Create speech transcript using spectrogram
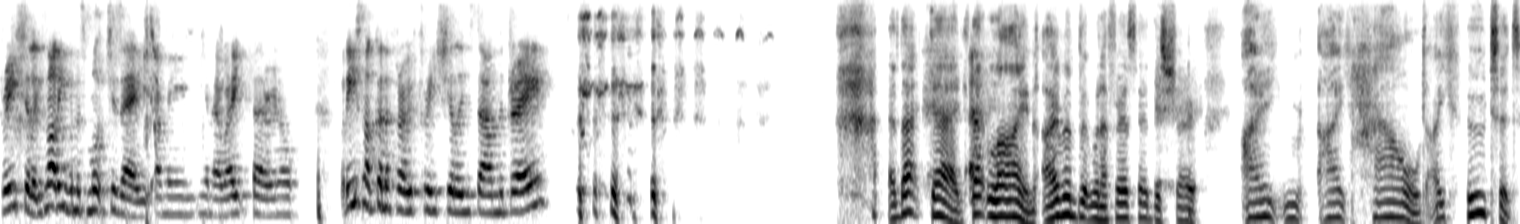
Three shillings, not even as much as eight. I mean, you know, eight, fair enough. But he's not going to throw three shillings down the drain. and that gag, that line, I remember when I first heard this show, I I howled, I hooted,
